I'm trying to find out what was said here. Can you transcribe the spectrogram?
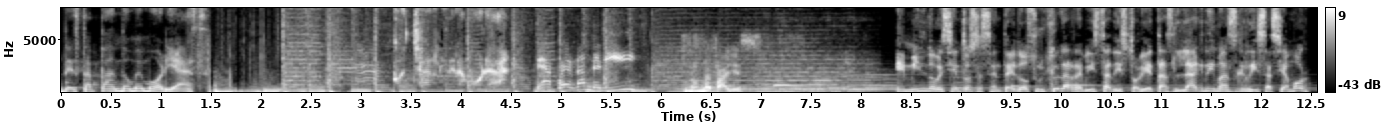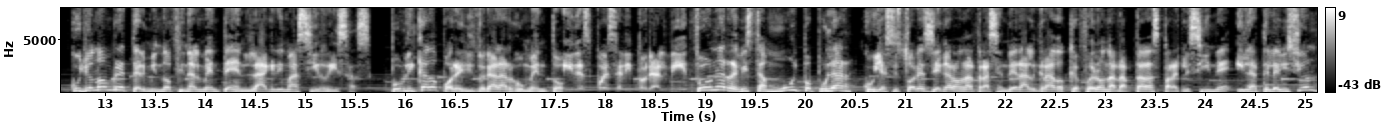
Destapando memorias. Con Charlie de la Mora. ¿Te acuerdan de mí? No me falles. En 1962 surgió la revista de historietas Lágrimas, Risas y Amor, cuyo nombre terminó finalmente en Lágrimas y Risas. Publicado por Editorial Argumento y después Editorial Vid, fue una revista muy popular, cuyas historias llegaron a trascender al grado que fueron adaptadas para el cine y la televisión.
